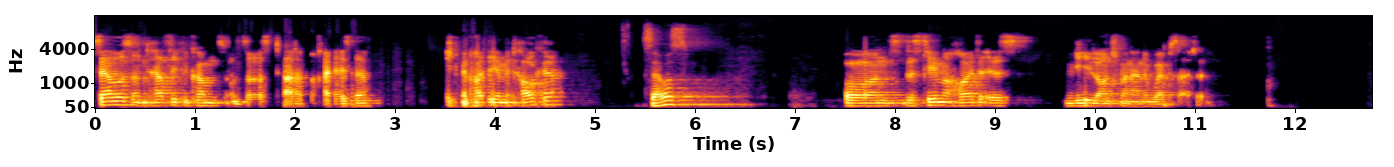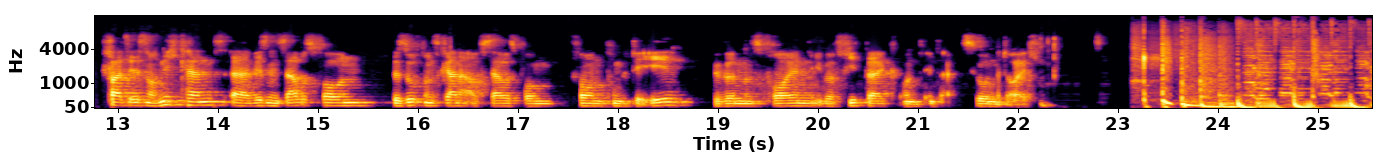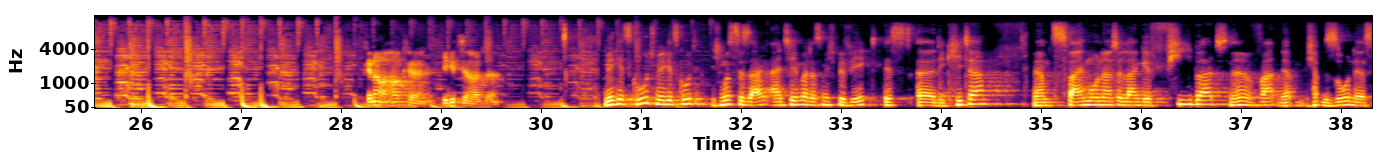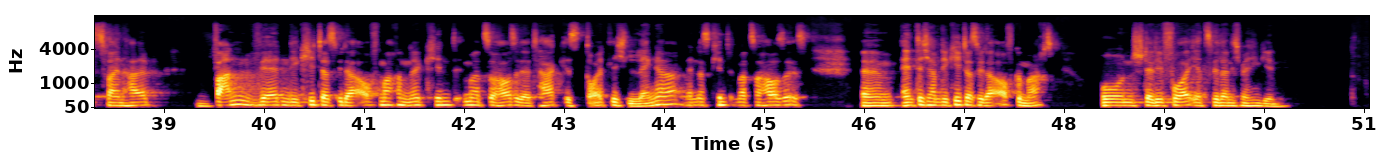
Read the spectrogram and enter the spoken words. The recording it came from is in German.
Servus und herzlich willkommen zu unserer Startup-Reise. Ich bin heute hier mit Hauke. Servus. Und das Thema heute ist, wie launcht man eine Webseite? Falls ihr es noch nicht kennt, äh, wir sind Servus Phone. Besucht uns gerne auf servusphone.de. Wir würden uns freuen über Feedback und Interaktion mit euch. Genau, Hauke, wie geht's dir heute? Mir geht's gut, mir geht's gut. Ich muss dir sagen, ein Thema, das mich bewegt, ist äh, die Kita. Wir haben zwei Monate lang gefiebert. Ne? Ich habe einen Sohn, der ist zweieinhalb. Wann werden die Kitas wieder aufmachen? Ne? Kind immer zu Hause. Der Tag ist deutlich länger, wenn das Kind immer zu Hause ist. Ähm, endlich haben die Kitas wieder aufgemacht. Und stell dir vor, jetzt will er nicht mehr hingehen.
